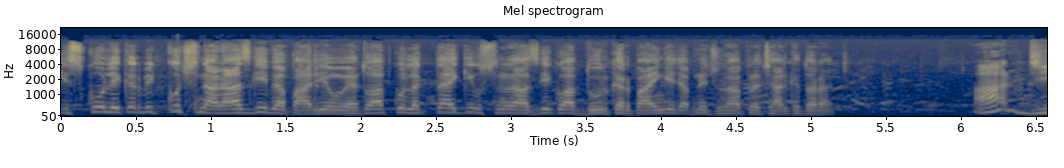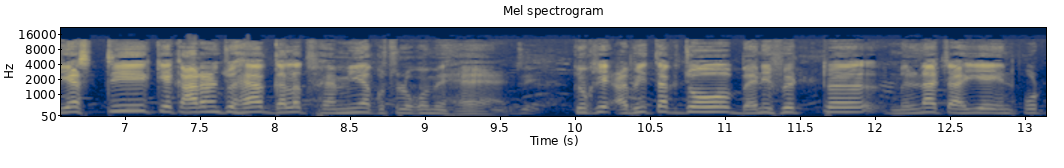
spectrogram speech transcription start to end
इसको लेकर भी कुछ नाराज़गी व्यापारियों में है। तो आपको लगता है कि उस नाराज़गी को आप दूर कर पाएँगे अपने चुनाव प्रचार के दौरान? हाँ जीएसटी के कारण जो है गलत फहमियाँ कुछ लोगों में है। क्योंकि अभी तक जो बेनिफिट मिलना चाहिए इनपुट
